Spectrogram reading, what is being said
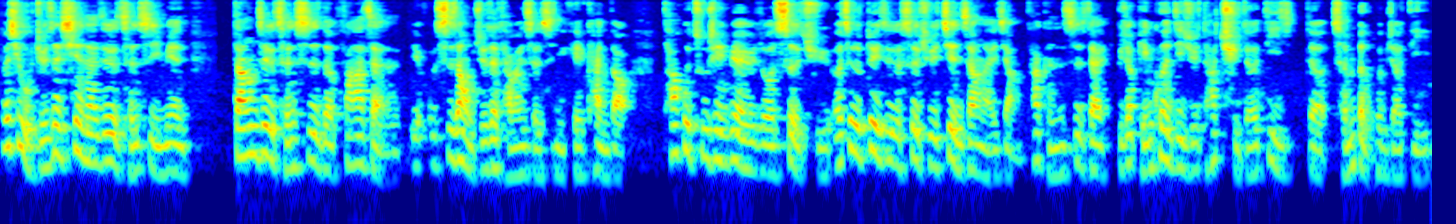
而且我觉得在现在这个城市里面，当这个城市的发展，事实上我觉得在台湾城市你可以看到，它会出现越来越多社区，而这个对这个社区的建商来讲，它可能是在比较贫困的地区，它取得地的成本会比较低，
